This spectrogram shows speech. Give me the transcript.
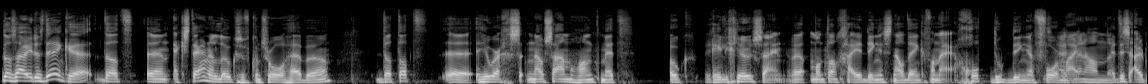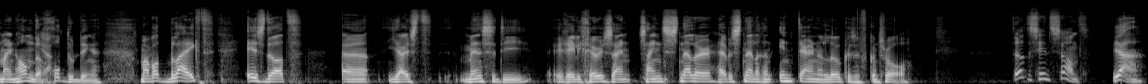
dan zou je dus denken dat een externe locus of control hebben, dat dat eh, heel erg nauw samenhangt met ook religieus zijn. Want dan ga je dingen snel denken van, nou ja, God doet dingen voor mij. Het is uit mijn handen. Ja. God doet dingen. Maar wat blijkt is dat eh, juist mensen die religieus zijn, zijn sneller, hebben sneller een interne locus of control. Dat is interessant. Ja,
